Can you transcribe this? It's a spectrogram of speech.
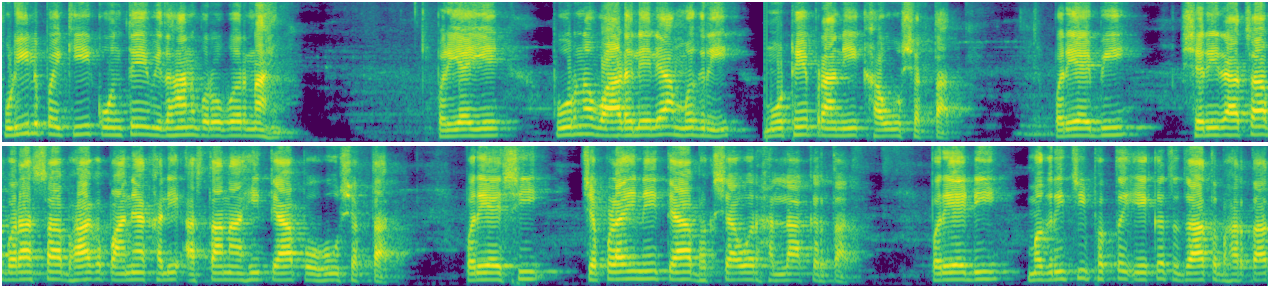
पुढीलपैकी कोणते विधान बरोबर नाही? पर्याय ए पूर्ण वाढलेल्या मगरी मोठे प्राणी खाऊ शकतात. पर्याय बी शरीराचा बराचसा भाग पाण्याखाली असतानाही त्या पोहू शकतात. पर्याय सी चपळाईने त्या भक्ष्यावर हल्ला करतात. पर्याय डी मगरीची फक्त एकच जात भारतात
